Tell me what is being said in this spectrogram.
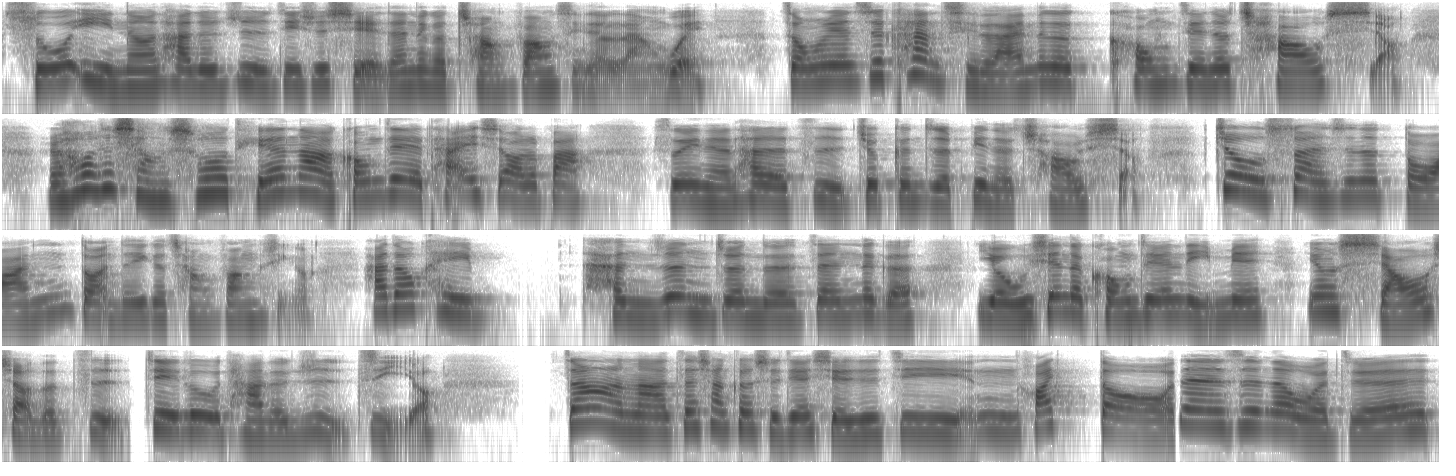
所以呢，他的日记是写在那个长方形的栏位。总而言之，看起来那个空间就超小。然后就想说，天呐，空间也太小了吧！所以呢，他的字就跟着变得超小。就算是那短短的一个长方形哦，他都可以很认真的在那个有限的空间里面，用小小的字记录他的日记哦。当然啦，在上课时间写日记，嗯，坏抖。但是呢，我觉得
